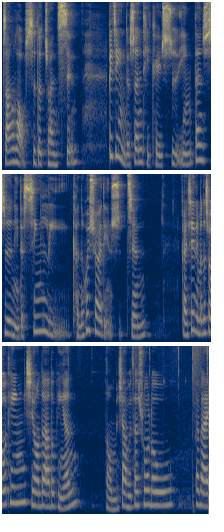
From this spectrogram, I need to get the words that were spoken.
张老师的专线。毕竟你的身体可以适应，但是你的心理可能会需要一点时间。感谢你们的收听，希望大家都平安。那我们下回再说喽，拜拜。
